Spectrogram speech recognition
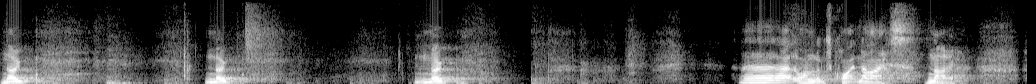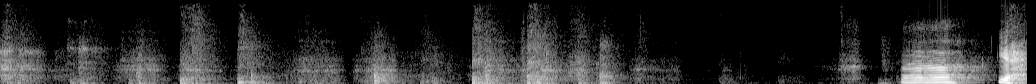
Nope. Nope. Nope. Uh, that one looks quite nice. No. Uh, yeah,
